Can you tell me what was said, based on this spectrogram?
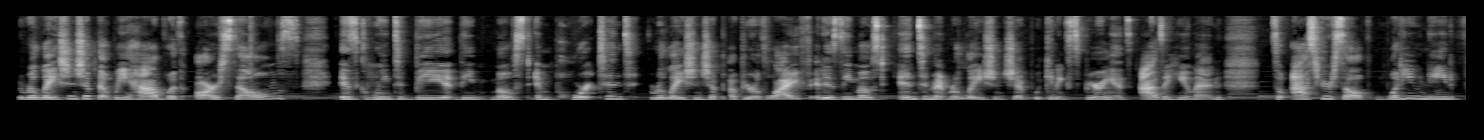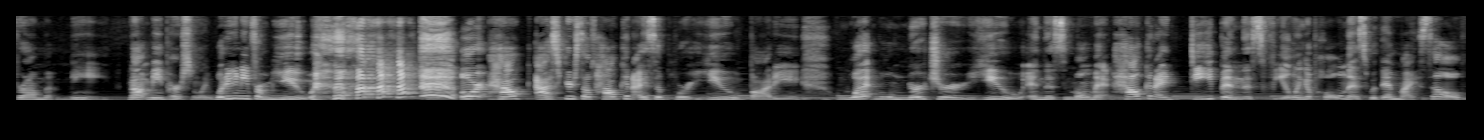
The relationship that we have with ourselves is going to be the most important relationship of your life. It is the most intimate relationship we can experience as a human. So ask yourself, what do you need from me? Not me personally. What do you need from you? or how ask yourself how can i support you body? What will nurture you in this moment? How can i deepen this feeling of wholeness within myself?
